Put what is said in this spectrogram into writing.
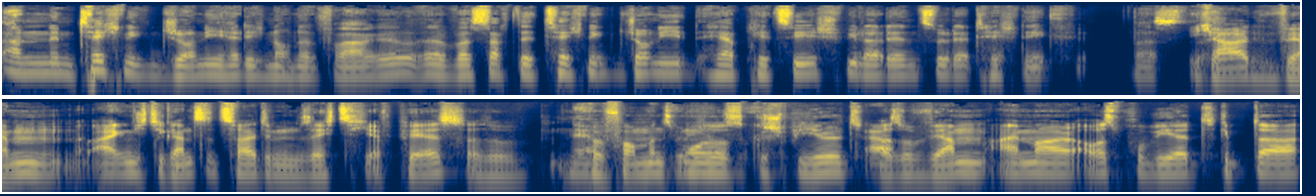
An den Technik-Johnny hätte ich noch eine Frage. Äh, Was sagt der Technik-Johnny, Herr PC-Spieler, denn zu der Technik? Was Ja, wir haben eigentlich die ganze Zeit im 60 FPS, also Ja, Performance-Modus gespielt. Ja. Also wir haben einmal ausprobiert, es gibt da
